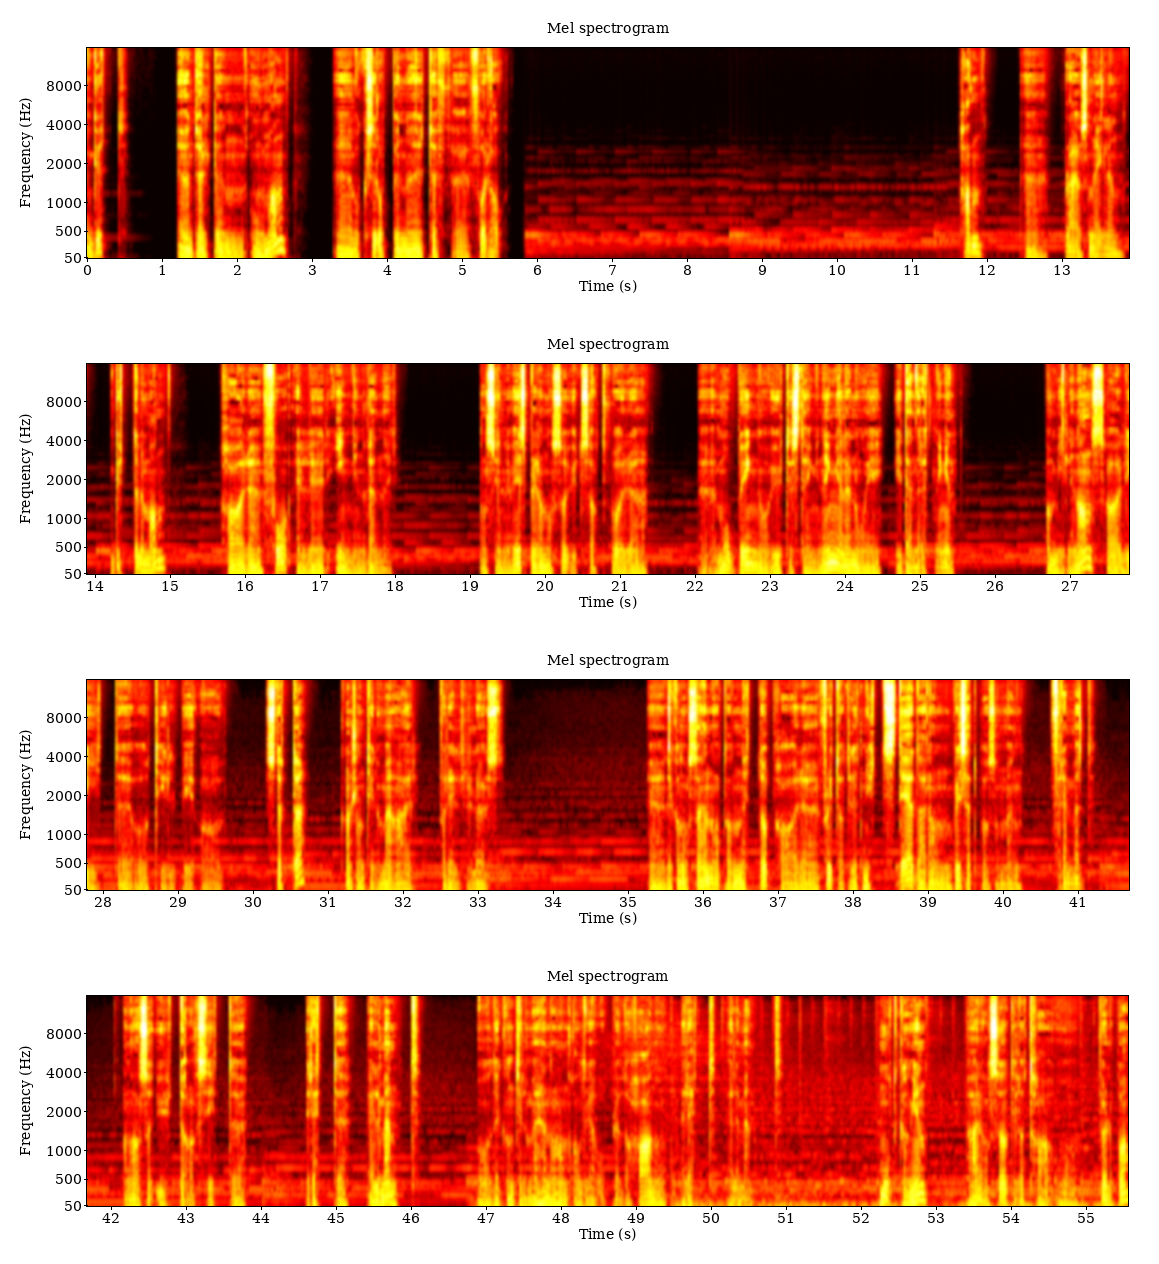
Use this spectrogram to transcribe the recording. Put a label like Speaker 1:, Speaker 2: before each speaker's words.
Speaker 1: liten gutt, eventuelt en ung mann, eh, vokser opp under tøffe forhold. Han eh, blei jo som regel en gutt eller mann, har eh, få eller ingen venner. Sannsynligvis blir han også utsatt for mobbing og utestengning eller noe i, i den retningen. Familien hans har lite å tilby av støtte, kanskje han til og med er foreldreløs. Eh, Det kan også hende at han nettopp har flytta til et nytt sted der han blir sett på som en fremmed. Han er altså ute av sitt uh, rette element, og det kan til og med hende han aldri har opplevd å ha noe rett element. Motgangen er altså til å ta og føle på.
